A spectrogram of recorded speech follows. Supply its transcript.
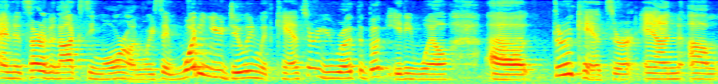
and it's sort of an oxymoron. We say, what are you doing with cancer? You wrote the book, Eating Well uh, Through Cancer, and um,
